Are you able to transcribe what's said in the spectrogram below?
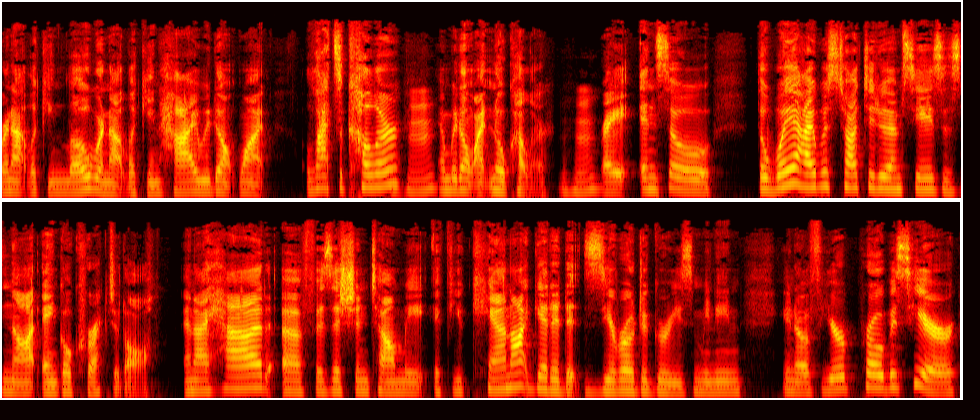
we're not looking low we're not looking high we don't want lots of color Mhm. and we don't want no color Mhm. right? And so the way I was taught to do MCAs is not angle correct at all. And I had a physician tell me if you cannot get it at zero degrees, meaning, you know, if your probe is here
